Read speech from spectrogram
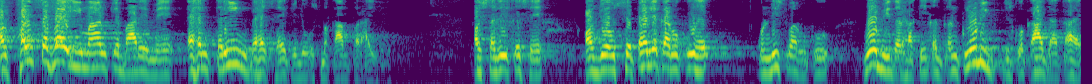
और फलसफा ईमान के बारे में अहम तरीन बहस है कि जो उस मकाम पर आई है। और इस तरीके से, और जो उससे पहले का रुकू है, उन्नीसवां रुकू वो भी दर हकीकत कंक्लूडिंग जिसको कहा जाता है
